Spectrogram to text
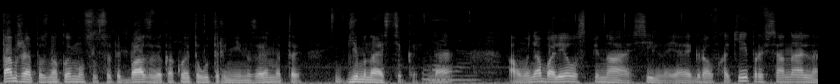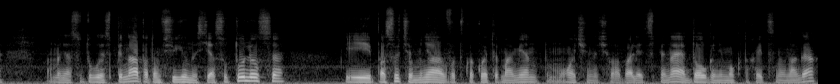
Там же я познакомился с этой базовой какой-то утренней, назовем это гимнастикой, да. Да, да. А у меня болела спина сильно. Я играл в хоккей профессионально, у меня сутулая спина, потом всю юность я сутулился. И, по сути, у меня вот в какой-то момент очень начала болеть спина, я долго не мог находиться на ногах.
